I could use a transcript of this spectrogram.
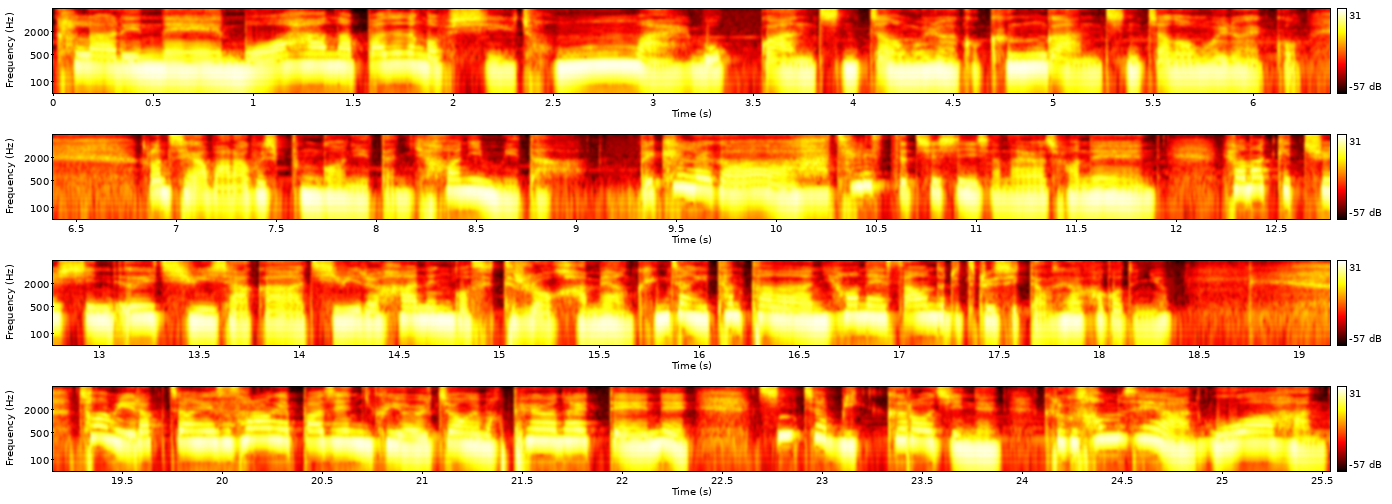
클라리넷 뭐 하나 빠지는 것 없이 정말 목관 진짜 너무 훌륭했고 금관 진짜 너무 훌륭했고 그럼 제가 말하고 싶은 건 일단 현입니다. 메켈레가 첼리스트 출신이잖아요. 저는 현악기 출신의 지휘자가 지휘를 하는 것을 들어가면 굉장히 탄탄한 현의 사운드를 들을 수 있다고 생각하거든요. 처음 1악장에서 사랑에 빠진 그 열정을 막 표현할 때에는 진짜 미끄러지는 그리고 섬세한 우아한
